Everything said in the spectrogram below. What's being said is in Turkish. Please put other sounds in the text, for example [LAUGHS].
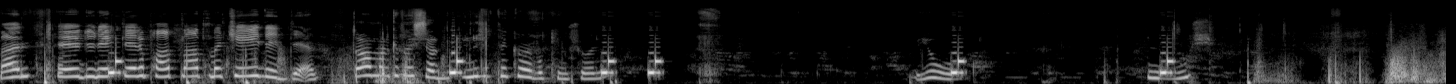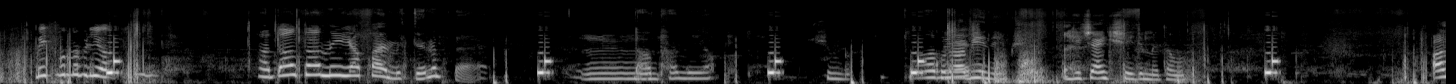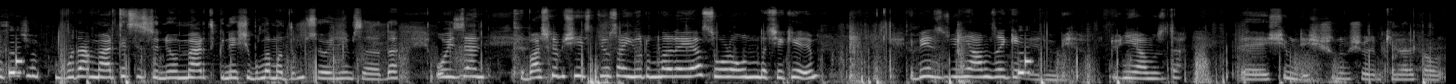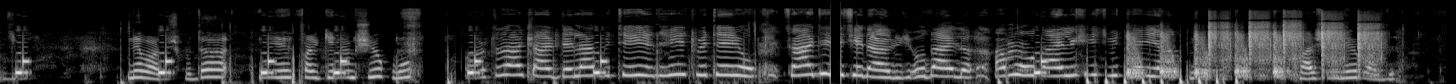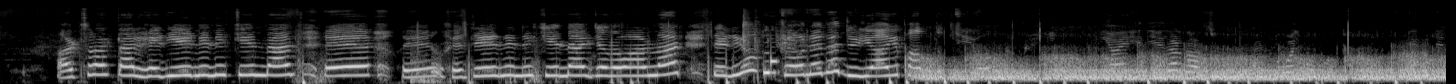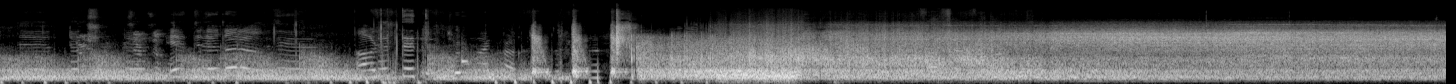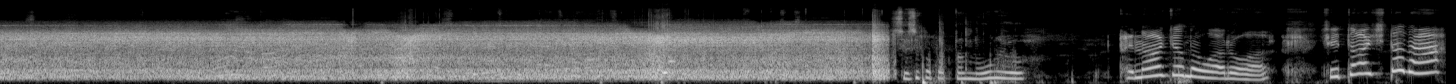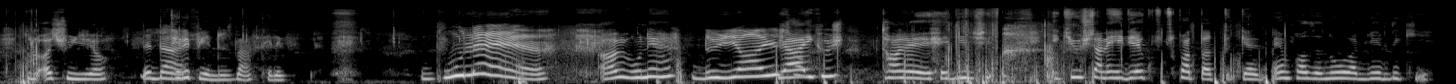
Ben e, güneşleri patlatma şeyi dedim. Tamam arkadaşlar bu güneşe tekrar bakayım şöyle. Yok. Neymiş? Biz bunu biliyoruz. Ha, daltanlığı yapar mısın be? Hmm, Daltanlığı yap. şimdi Abi, kurabiye neymiş? Geçenki şey değil mi? Tamam. Arkadaşım buradan Mert'e sesleniyorum. Mert güneşi bulamadım. Söyleyeyim sana da. O yüzden başka bir şey istiyorsan yorumlara yaz. Sonra onu da çekerim. E, Biz dünyamıza gelelim bir. Dünyamızda. e, şimdi şunu bir şöyle bir kenara kaldırayım. Ne varmış burada? Ne fark eden bir şey yok mu? Arkadaşlar delen biteğin hiçbir şey yok. Sadece şeydenmiş odaylı. Ama odaylı hiçbir şey yapmıyor. Karşı şeyleri vardı. Arkadaşlar hediyenin içinden e, e, hediyenin içinden canavarlar geliyor. Sonra da dünyayı patlatıyor. Dünyaya hediyeler dağıtıyor. Ben Noel Evdireler Sesi kapat lan ne oluyor? Fena canavar var. Seti açsana. Dur açmayacağım. Neden? Telif yeniriz lan telif. Bu ne? Abi bu ne? Dünyayı Ya 2-3 tane hediye 2-3 tane hediye kutusu patlattık. Yani en fazla ne olabilirdi ki?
